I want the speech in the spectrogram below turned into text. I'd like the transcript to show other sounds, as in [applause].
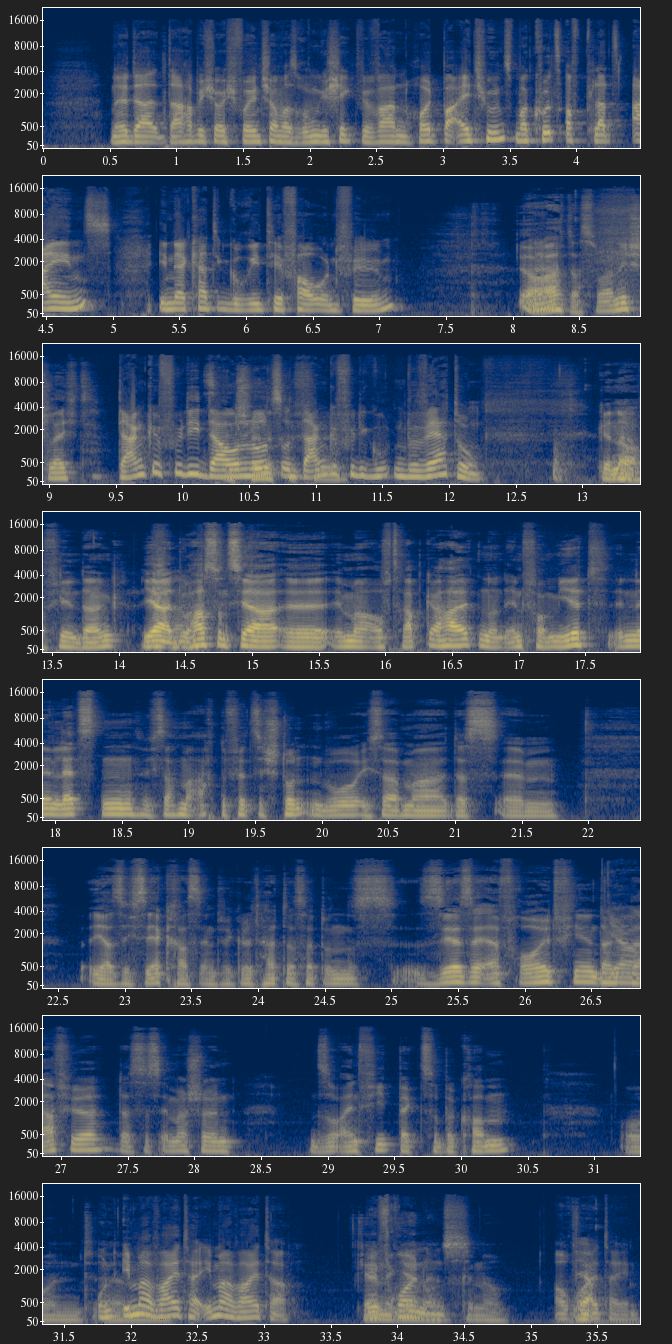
Ne, da da habe ich euch vorhin schon was rumgeschickt. Wir waren heute bei iTunes mal kurz auf Platz 1 in der Kategorie TV und Film. Ja, Ja. das war nicht schlecht. Danke für die Downloads und danke für die guten Bewertungen. Genau, Ja. vielen Dank. Ja, du hast uns ja äh, immer auf Trab gehalten und informiert in den letzten, ich sag mal, 48 Stunden, wo ich sag mal, das ähm, ja sich sehr krass entwickelt hat. Das hat uns sehr, sehr erfreut. Vielen Dank Ja. dafür. Das ist immer schön, so ein Feedback zu bekommen. Und, Und ähm, immer weiter, immer weiter. gerne, wir freuen gerne, uns. Genau. Auch Ja. weiterhin.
